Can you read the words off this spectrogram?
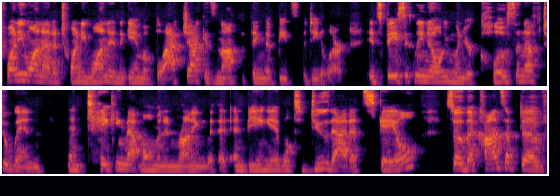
21 out of 21 in a game of blackjack is not the thing that beats the dealer, it's basically knowing when you're close enough to win and taking that moment and running with it and being able to do that at scale. So the concept of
